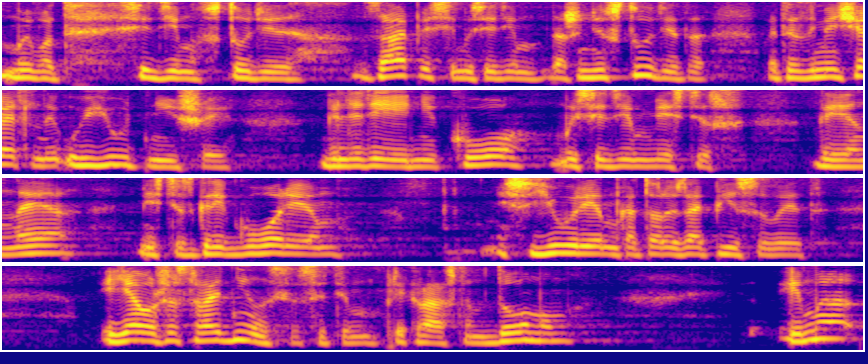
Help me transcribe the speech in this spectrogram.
мы вот сидим в студии записи, мы сидим даже не в студии, это, это замечательной, уютнейшей галереи Нико. Мы сидим вместе с ГНЭ, вместе с Григорием, с Юрием, который записывает. И я уже сроднился с этим прекрасным домом. И мы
